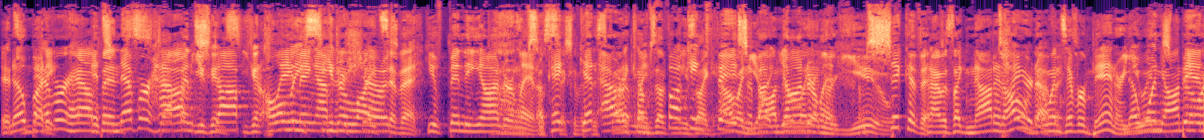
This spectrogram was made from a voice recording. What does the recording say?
It's Nobody. never happened. It's never Stop. happened. You can- Stop you can only see the lights shows of it. You've been to God, I'm Yonderland. so okay, get This out of comes my up to me, he's fucking like, "Oh, face about Yonderland Yonderland. you?" I'm sick of it. And I was like, "Not at all. No one's it. ever been. Are no you in Yonderland?" to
